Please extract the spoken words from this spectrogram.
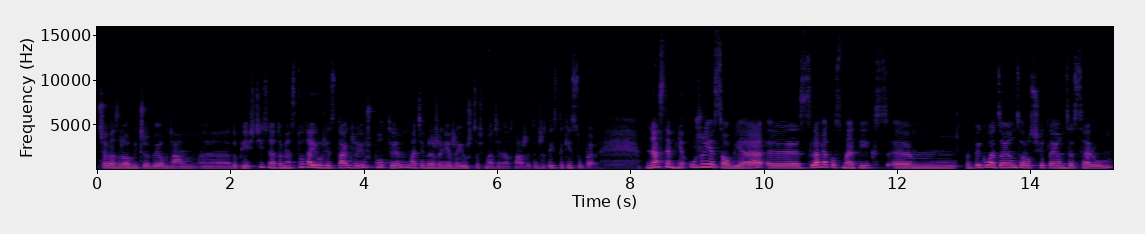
Trzeba zrobić, żeby ją tam e, dopieścić. Natomiast tutaj już jest tak, że już po tym macie wrażenie, że już coś macie na twarzy. Także to jest takie super. Następnie użyję sobie y, Slavia Cosmetics wygładzająco rozświetlające serum.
